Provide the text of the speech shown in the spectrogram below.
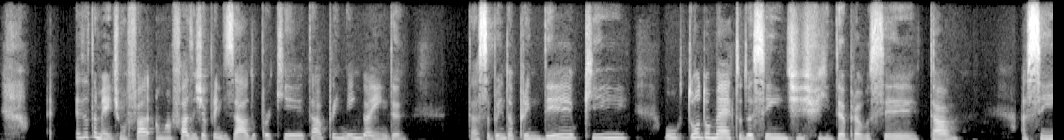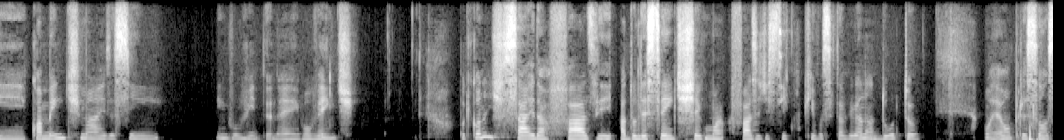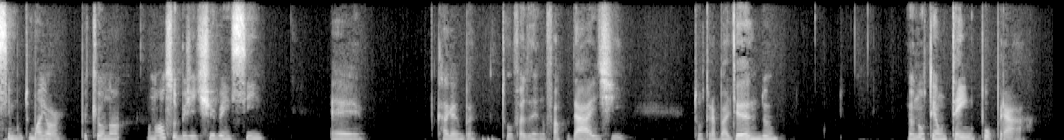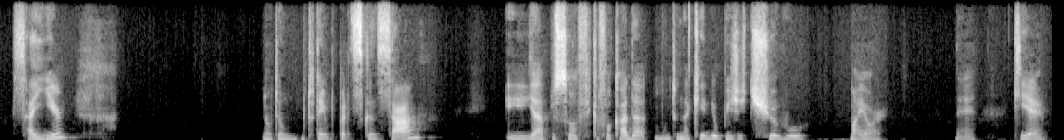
Exatamente, uma, fa uma fase de aprendizado porque tá aprendendo ainda. Tá sabendo aprender o que. O, todo o método, assim, de vida para você tá, assim, com a mente mais, assim, envolvida, né? Envolvente. Porque quando a gente sai da fase adolescente, chega uma fase de ciclo que você tá virando adulto, é uma pressão, assim, muito maior. Porque o, o nosso objetivo em si é: caramba, estou fazendo faculdade, estou trabalhando, eu não tenho tempo para sair, não tenho muito tempo para descansar. E a pessoa fica focada muito naquele objetivo maior, né? Que é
